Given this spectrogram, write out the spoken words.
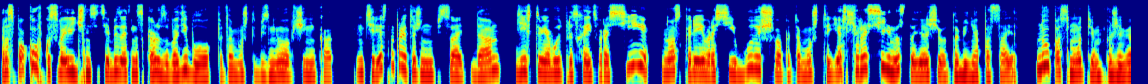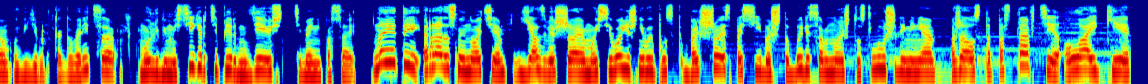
распаковку своей личности, тебе обязательно скажу, заводи блог, потому что без него вообще никак. Интересно про это же написать, да. Действие будет происходить в России, но скорее в России будущего, потому что если Россия настоящего, то меня посадят. Ну, посмотрим, поживем, увидим. Как говорится, мой любимый стикер теперь, надеюсь, тебя не посадят. На этой радостной ноте я завершаю мой сегодняшний выпуск. Большое спасибо, что были со мной, что слушали меня. Пожалуйста, поставьте лайки,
